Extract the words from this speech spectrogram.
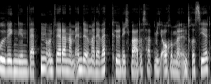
cool wegen den Wetten und wer dann am Ende immer der Wettkönig war, das hat mich auch immer interessiert.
